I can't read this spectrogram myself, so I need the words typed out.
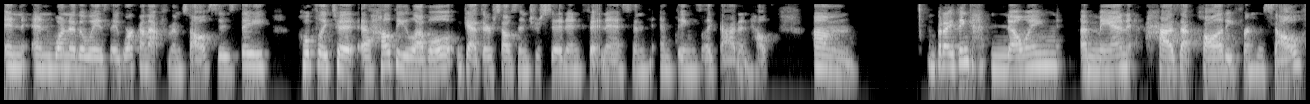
and and one of the ways they work on that for themselves is they hopefully to a healthy level get themselves interested in fitness and and things like that and health um but i think knowing a man has that quality for himself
